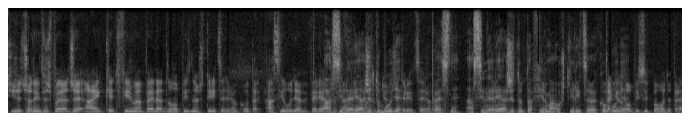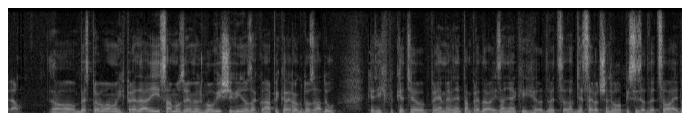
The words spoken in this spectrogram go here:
Čiže čo tým chceš povedať, že aj keď firma predá dlhopis na 40 rokov, tak asi ľudia veria, asi že, veria, že tu bude. Presne. Asi veria, že tu tá firma o 40 rokov Také bude. Také dlhopisy v pohode predal bez problémov ich predali. Samozrejme už bol vyšší výnos ako napríklad rok dozadu, keď, ich, keď priemerne tam predávali za nejakých 10-ročné dlhopisy za 2,1%,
